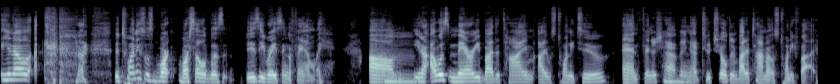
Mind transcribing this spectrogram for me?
You know the 20s was Mar- marcella was busy raising a family. Um mm. you know i was married by the time i was 22 and finished having mm. had two children by the time i was 25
